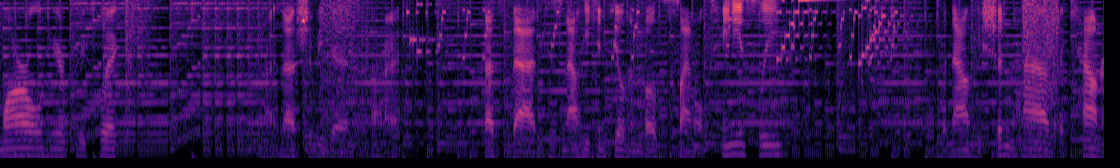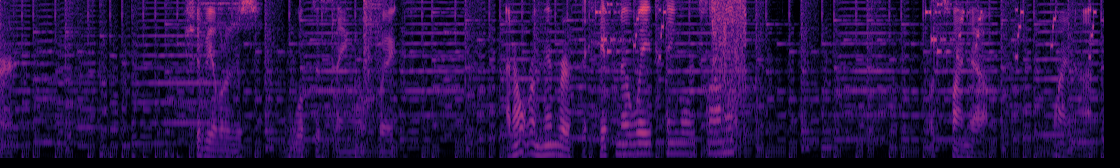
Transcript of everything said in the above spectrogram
Marle here pretty quick. Alright, that should be dead. Alright. That's bad, because now he can heal them both simultaneously. But now he shouldn't have a counter. Should be able to just whoop this thing real quick. I don't remember if the Hypno Wave thing works on it. Let's find out. Why not?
